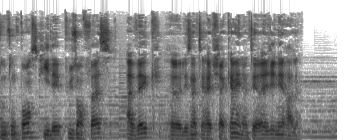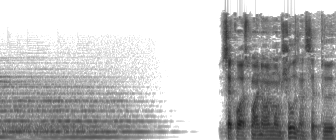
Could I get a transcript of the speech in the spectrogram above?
dont on pense qu'il est plus en face avec les intérêts de chacun et l'intérêt général. Ça correspond à énormément de choses. Hein. Ça peut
